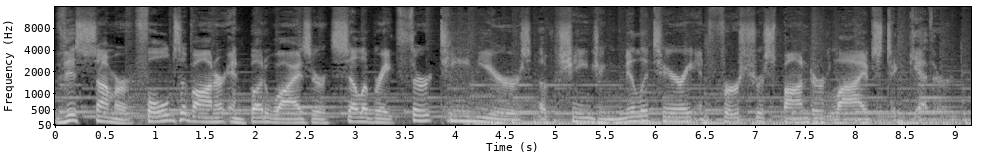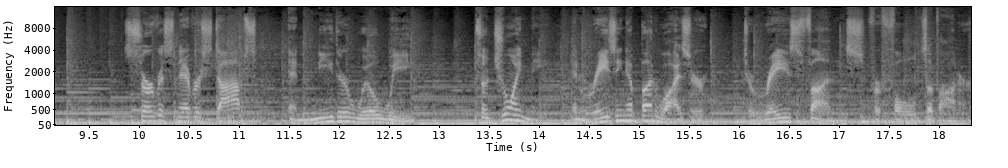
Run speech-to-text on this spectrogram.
This summer, Folds of Honor and Budweiser celebrate 13 years of changing military and first responder lives together. Service never stops, and neither will we. So join me in raising a Budweiser to raise funds for Folds of Honor.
